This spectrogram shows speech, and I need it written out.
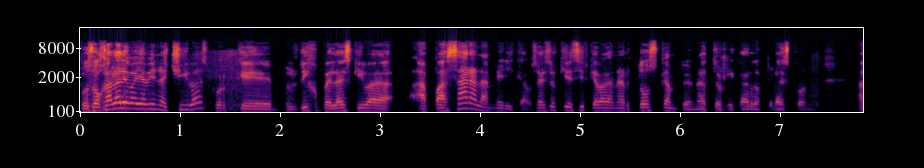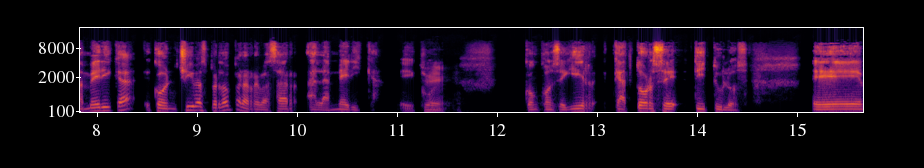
pues ojalá le vaya bien a Chivas porque pues dijo Peláez que iba a pasar a la América. O sea, eso quiere decir que va a ganar dos campeonatos Ricardo Peláez con América, con Chivas, perdón, para rebasar al América. eh, con, Sí. con conseguir 14 títulos. Eh,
